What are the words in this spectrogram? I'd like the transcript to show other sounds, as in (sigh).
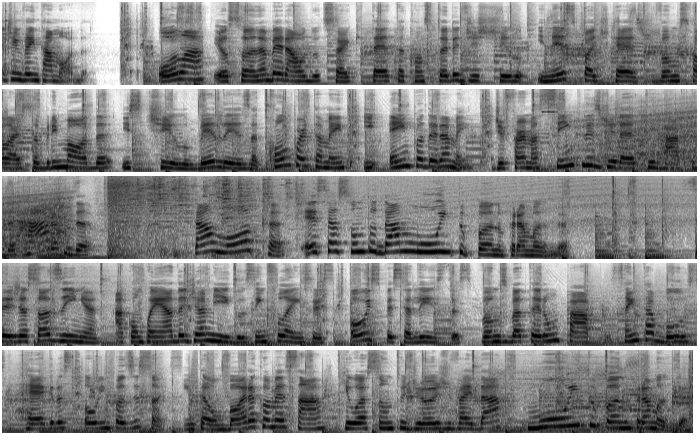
Chega de inventar moda. Olá, eu sou Ana Beraldo, sou arquiteta, consultora de estilo e nesse podcast vamos falar sobre moda, estilo, beleza, comportamento e empoderamento, de forma simples, direta e rápida. Rápida? Tá louca? Esse assunto dá muito pano pra manga. Seja sozinha, acompanhada de amigos, influencers ou especialistas, vamos bater um papo sem tabus, regras ou imposições. Então, bora começar que o assunto de hoje vai dar muito pano pra manga.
